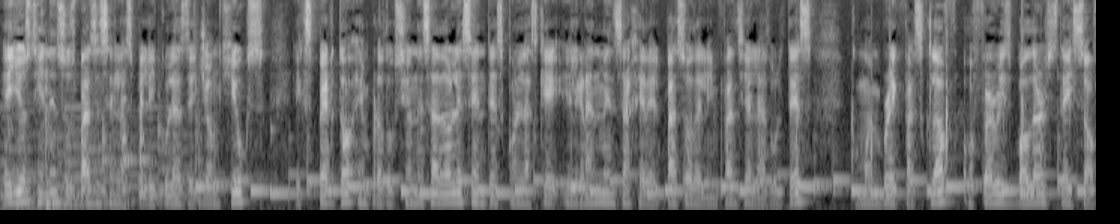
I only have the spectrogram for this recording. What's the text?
ellos tienen sus bases en las películas de John Hughes, experto en producciones adolescentes con las que el gran mensaje del paso de la infancia a la adultez, como en Breakfast Club o Ferris Bueller's Days Off.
